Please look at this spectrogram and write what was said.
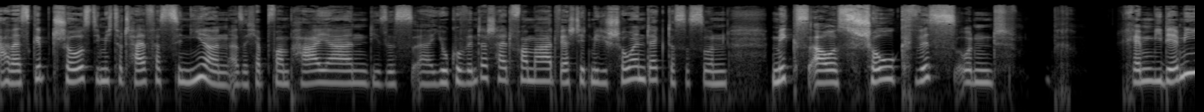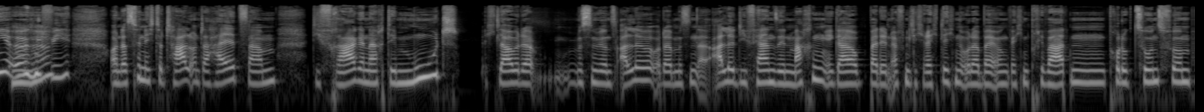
aber es gibt Shows, die mich total faszinieren. Also ich habe vor ein paar Jahren dieses äh, Joko Winterscheid-Format, Wer steht mir die Show entdeckt? Das ist so ein Mix aus Show, Quiz und Remi-Demi mhm. irgendwie. Mhm. Und das finde ich total unterhaltsam. Die Frage nach dem Mut, ich glaube, da müssen wir uns alle oder müssen alle, die Fernsehen machen, egal ob bei den öffentlich-rechtlichen oder bei irgendwelchen privaten Produktionsfirmen,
